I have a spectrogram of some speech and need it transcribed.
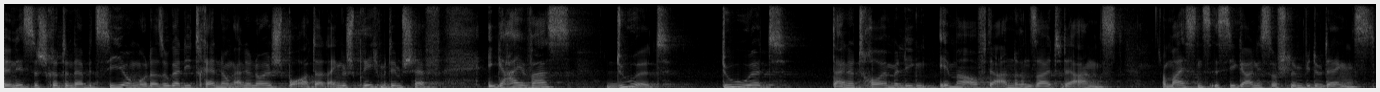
der nächste Schritt in der Beziehung oder sogar die Trennung, eine neue Sportart, ein Gespräch mit dem Chef, egal was, do it. Do it. Deine Träume liegen immer auf der anderen Seite der Angst. Und meistens ist sie gar nicht so schlimm, wie du denkst.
